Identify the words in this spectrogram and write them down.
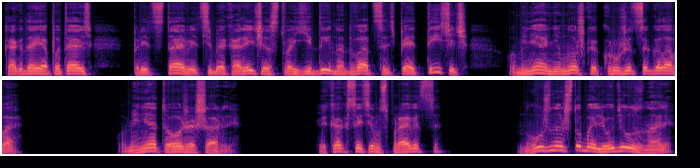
Когда я пытаюсь Представить себе количество еды на 25 тысяч, у меня немножко кружится голова. У меня тоже, Шарли. И как с этим справиться? Нужно, чтобы люди узнали.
